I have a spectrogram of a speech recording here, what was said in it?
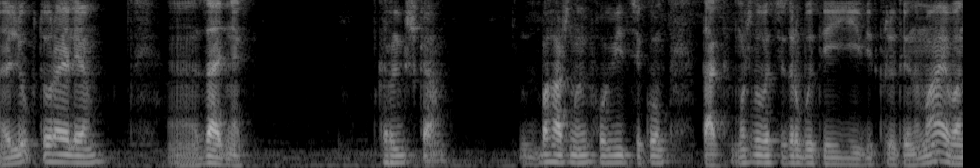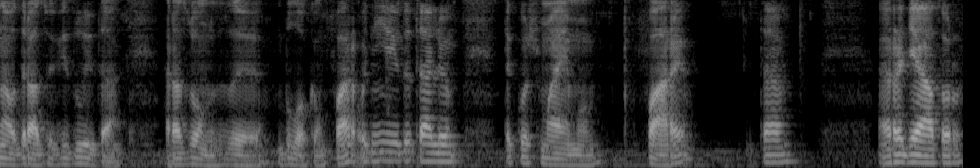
люк турелі, е, задня кришка багажного відсіку. Так, можливості зробити її відкритою немає. Вона одразу відлита разом з блоком фар однією деталю. Також маємо фари та радіатор.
